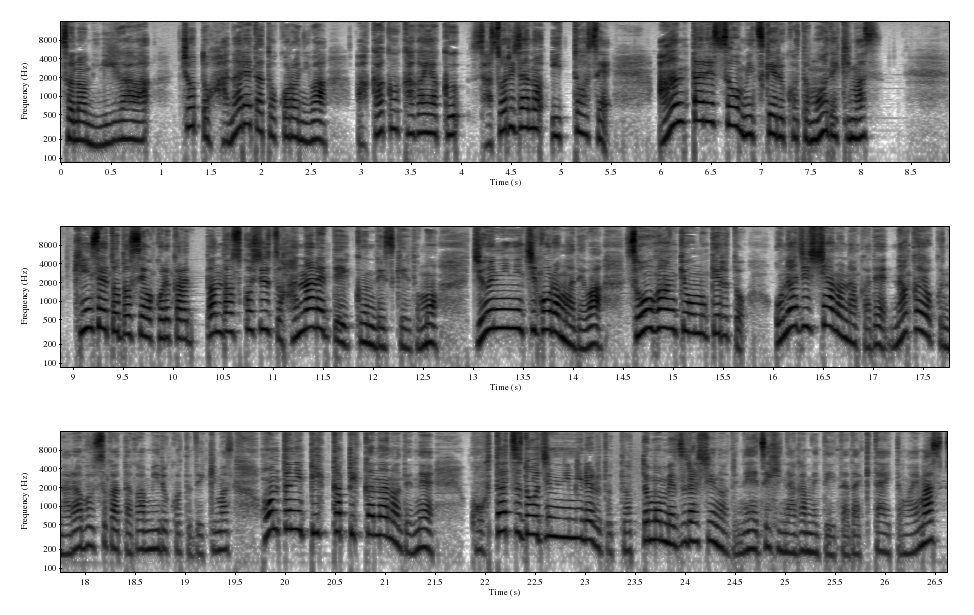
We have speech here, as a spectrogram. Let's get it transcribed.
その右側、ちょっと離れたところには赤く輝くサソリ座の一等星、アンタレスを見つけることもできます。金星と土星はこれからだんだん少しずつ離れていくんですけれども、12日頃までは双眼鏡を向けると同じ視野の中で仲良く並ぶ姿が見ることできます。本当にピッカピッカなのでね、こう二つ同時に見れるととっても珍しいのでね、ぜひ眺めていただきたいと思います。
